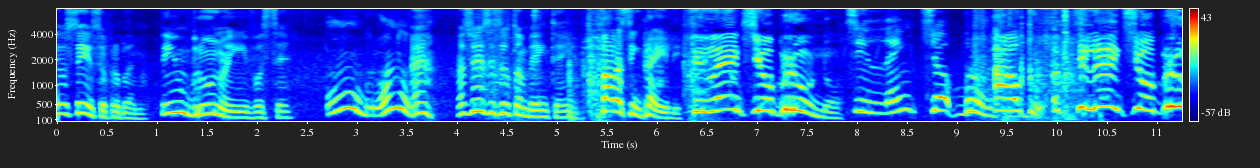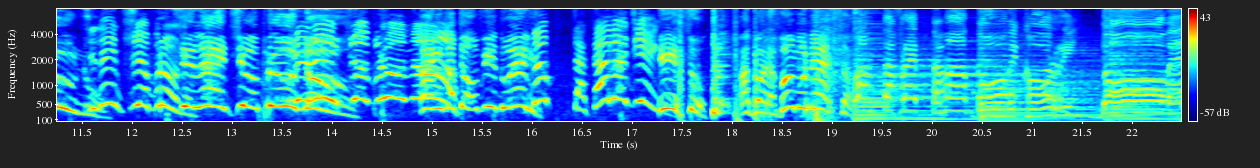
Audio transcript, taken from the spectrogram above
Eu sei o seu problema. Tem um Bruno aí em você. Um Bruno? É, às vezes eu também tenho. Fala assim pra ele. Silêncio, Bruno! Silêncio, Bruno. Alto! Silêncio, Bruno! Silêncio, Bruno. Silêncio, Bruno! Silêncio, Bruno. Ainda tá ouvindo ele? Não, tá caladinho. Isso! Agora vamos nessa! Quanta fretta, ma dove corri? Dove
